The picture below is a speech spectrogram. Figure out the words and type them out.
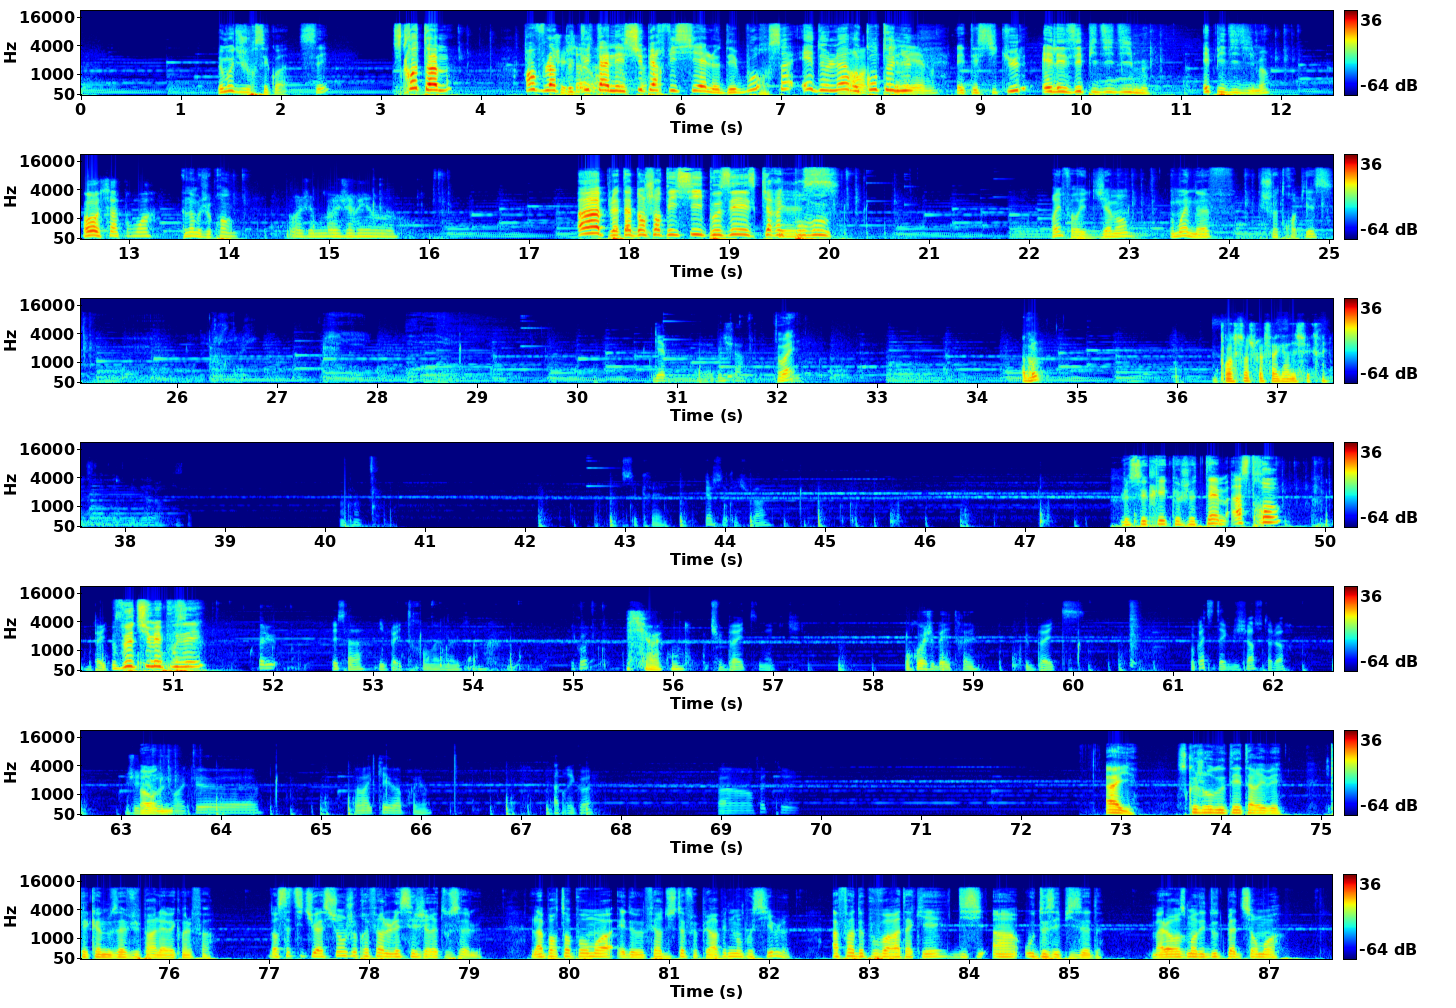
Le mot du jour, c'est quoi? C'est scrotum. Enveloppe cutanée superficielle des bourses et de leur Oh, contenu. Les testicules et les épididymes. Épididymes, hein. Oh, ça pour moi. Ah non, mais je prends. hein. Moi, j'ai moi, j'ai rien. Hop, la table d'enchanté ici, posée, c'est rien que pour Yes. vous. En vrai, il me faudrait du diamant. Au moins 9. Je suis à 3 pièces. Gab, euh, Bichard. Ouais. Ah bon? Pour l'instant, je préfère garder secret. Secret. Quel secret tu parles Le secret que je t'aime, Astro. Veux-tu m'épouser? C'est ça, il bait trop mal. Alpha. Qu'est-ce qu'il raconte? Tu baites, mec. Pourquoi je baiterais Tu baites. Pourquoi t'étais avec Bichard tout à l'heure? Je Bah, on- rejoint que euh, dans la cave après. Hein. Après quoi? Bah, en fait, euh, Aïe, ce que je redoutais est arrivé. Quelqu'un nous a vu parler avec Malfa. Dans cette situation, je préfère le laisser gérer tout seul. L'important pour moi est de me faire du stuff le plus rapidement possible, afin de pouvoir attaquer d'ici un ou deux épisodes. Malheureusement, des doutes planent sur moi.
